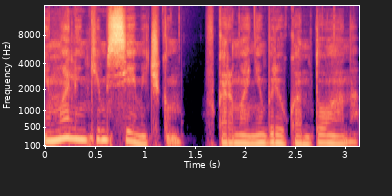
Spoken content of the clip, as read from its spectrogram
и маленьким семечком в кармане брюк Антуана.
